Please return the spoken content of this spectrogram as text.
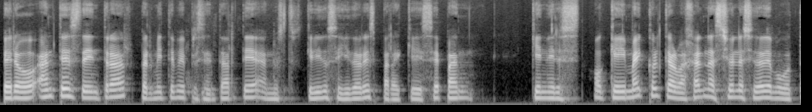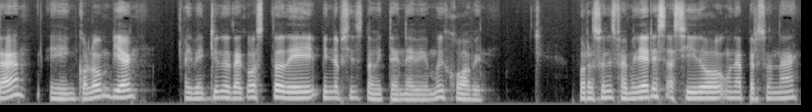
Pero antes de entrar, permíteme presentarte a nuestros queridos seguidores para que sepan quién eres. Ok, Michael Carvajal nació en la ciudad de Bogotá, en Colombia, el 21 de agosto de 1999, muy joven. Por razones familiares ha sido una persona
